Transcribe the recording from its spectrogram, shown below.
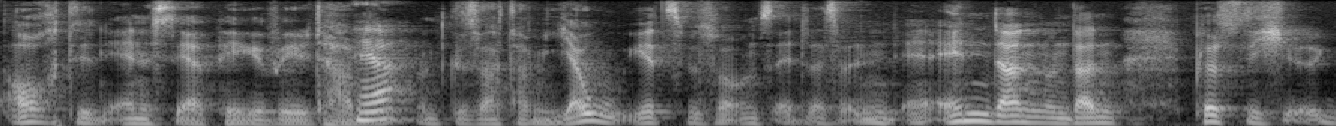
auch den NSDAP gewählt haben ja. und gesagt haben, ja, jetzt müssen wir uns etwas ändern und dann plötzlich äh,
